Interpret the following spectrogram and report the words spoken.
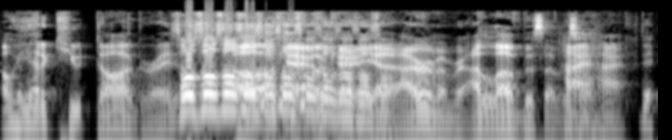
Oh, he had a cute dog, right? そうそうそうそう Oh, そうそうそうそう okay. そう Yeah, I remember. I love this episode. はいはい。で、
